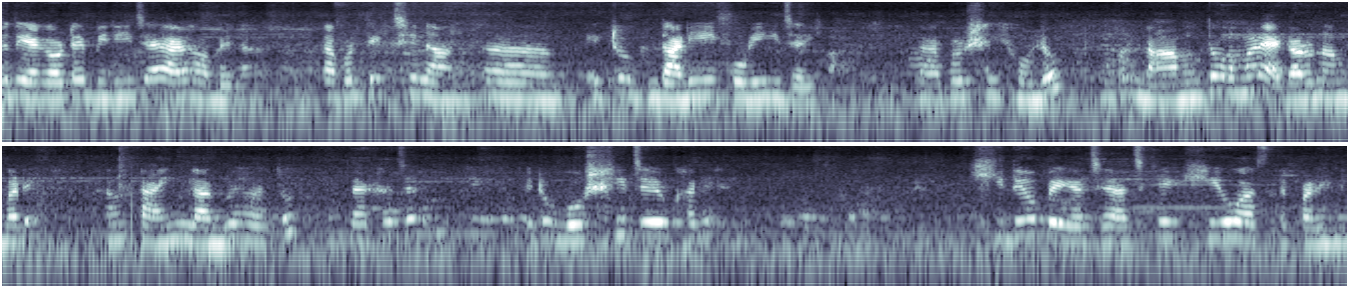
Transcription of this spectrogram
যদি এগারোটায় বেরিয়ে যায় আর হবে না। তারপর দেখছি না একটু দাঁড়িয়ে পড়েই যাই। তারপর সেই হলো। নাম তো আমার এগারো নাম্বারে। এখন টাইম লাগবে হয়তো। দেখা যাক। একটু বসি যে ওখানে। খিদেও পেয়ে গেছে। আজকে খেয়েও আসতে পারিনি।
